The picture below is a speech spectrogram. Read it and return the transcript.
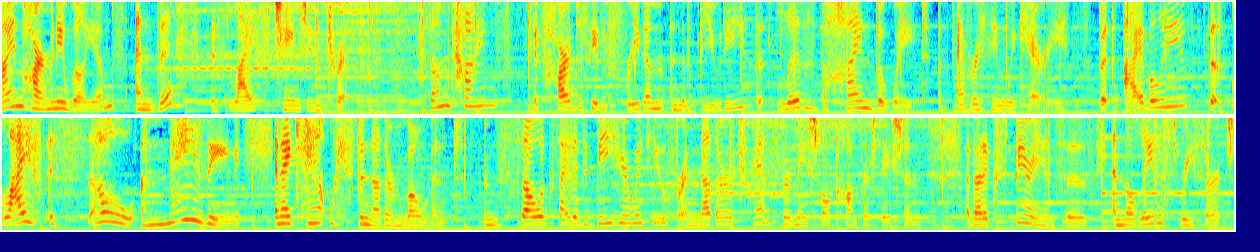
I'm Harmony Williams, and this is Life Changing Trips. Sometimes it's hard to see the freedom and the beauty that lives behind the weight of everything we carry. But I believe that life is so amazing, and I can't waste another moment. I'm so excited to be here with you for another transformational conversation about experiences and the latest research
